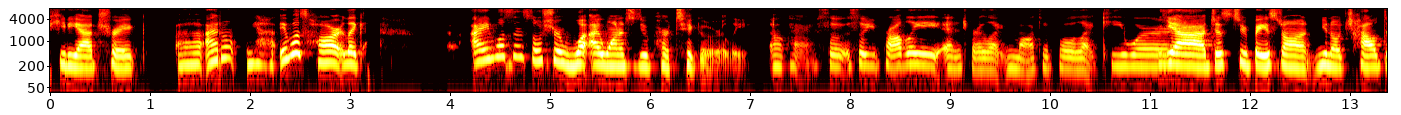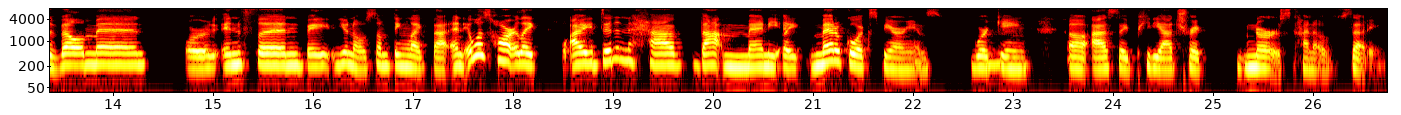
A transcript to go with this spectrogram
pediatric uh I don't yeah, it was hard. Like I wasn't so sure what I wanted to do particularly. Okay. So so you probably enter like multiple like keywords. Yeah, just to based on, you know, child development or infant, ba- you know, something like that. And it was hard. Like I didn't have that many like medical experience working mm-hmm. uh, as a pediatric nurse kind of setting.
